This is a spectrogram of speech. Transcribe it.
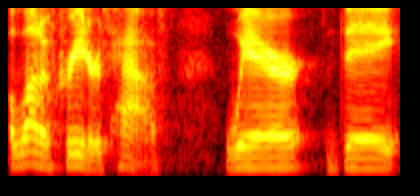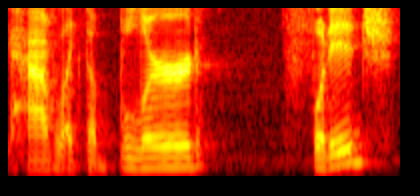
a lot of creators have where they have like the blurred footage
